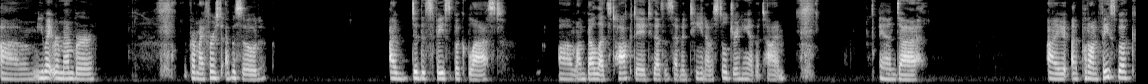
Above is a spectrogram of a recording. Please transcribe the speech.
um, you might remember from my first episode, I did this Facebook blast um, on Bell Let's Talk Day 2017. I was still drinking at the time. And uh, I, I put on Facebook,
